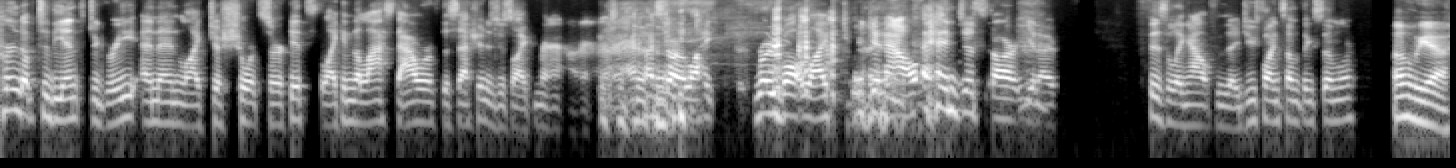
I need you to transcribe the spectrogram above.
turned up to the nth degree and then like just short circuits. Like in the last hour of the session is just like and i start like robot like tweaking out and just start you know fizzling out for the day. Do you find something similar Oh yeah,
